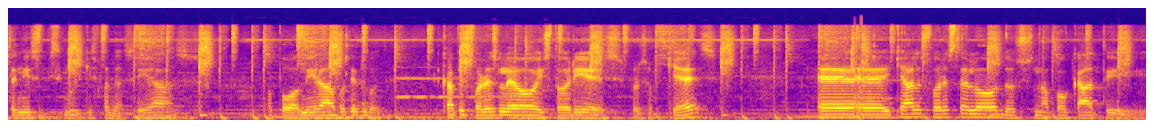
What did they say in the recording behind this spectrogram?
ταινίες επιστημονικής φαντασίας, από όνειρα, από οτιδήποτε. Κάποιες φορές λέω ιστορίες προσωπικές ε, και άλλες φορές θέλω όντως να πω κάτι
